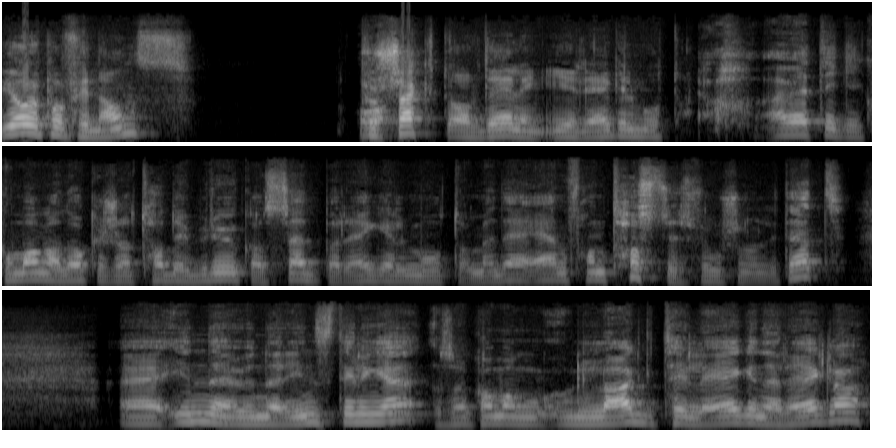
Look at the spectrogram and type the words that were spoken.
Vi er over på finans. Prosjekt og avdeling i regelmotor. Ja, jeg vet ikke hvor mange av dere som har tatt i bruk og sett på regelmotor, men det er en fantastisk funksjonalitet. Eh, inne under innstillinger så kan man legge til egne regler.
